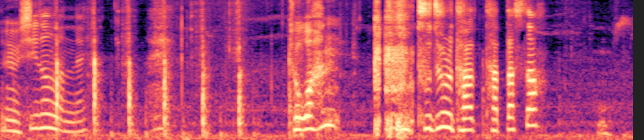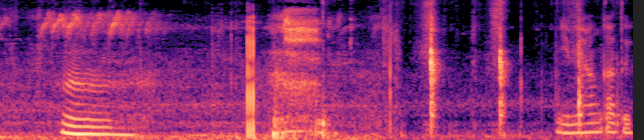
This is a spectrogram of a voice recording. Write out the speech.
이거 씻어놨네. 저거 한 두 줄 다 다 땄어? 음. 이미 한가득.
